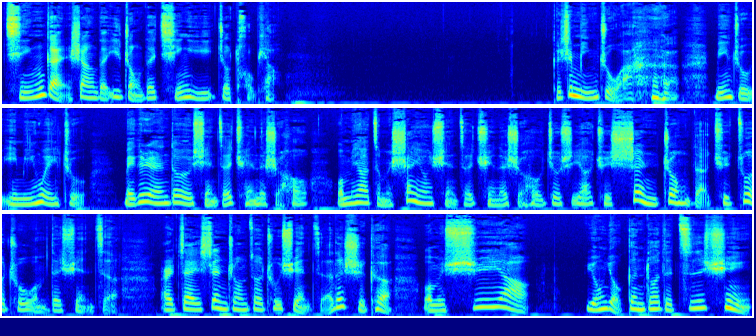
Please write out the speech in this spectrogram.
情感上的一种的情谊，就投票。可是民主啊，呵呵，民主以民为主，每个人都有选择权的时候，我们要怎么善用选择权的时候，就是要去慎重的去做出我们的选择。而在慎重做出选择的时刻，我们需要。拥有更多的资讯，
